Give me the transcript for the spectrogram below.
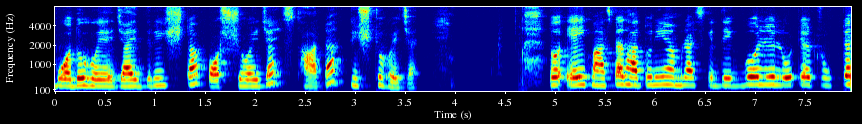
বদ হয়ে যায় দৃশটা পর্শ হয়ে যায়, স্থাটা তিষ্ঠ হয়ে যায়। তো এই পাঁচটা ধাতু নিয়ে আমরা আজকে দেখব যে লোটের রূপটা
